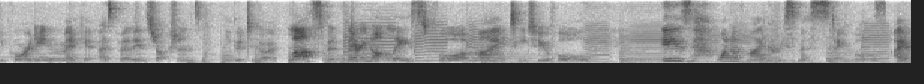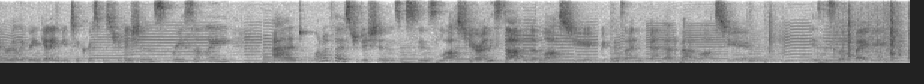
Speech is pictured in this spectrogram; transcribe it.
You pour it in, make it as per the instructions, you're good to go. Last but very not least for my T2 haul is one of my Christmas staples. I have really been getting into Christmas traditions recently and one of those traditions since last year, I only started it last year because I only found out about it last year, is this little baby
